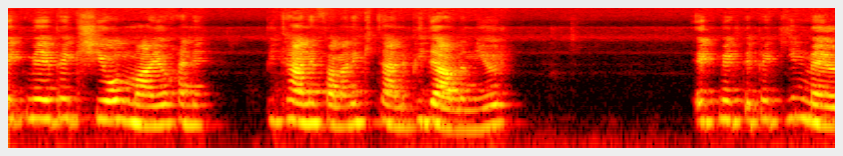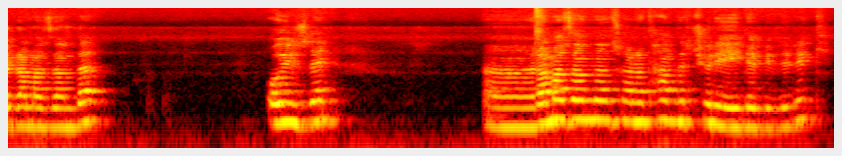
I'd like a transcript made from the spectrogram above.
Ekmeğe pek şey olmuyor. Hani bir tane falan iki tane pide alınıyor. Ekmek de pek yenmiyor Ramazan'da. O yüzden eee, Ramazan'dan sonra tandır çöreği edebilirik.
